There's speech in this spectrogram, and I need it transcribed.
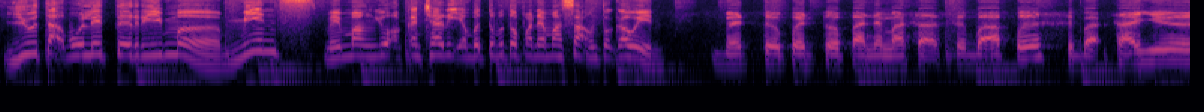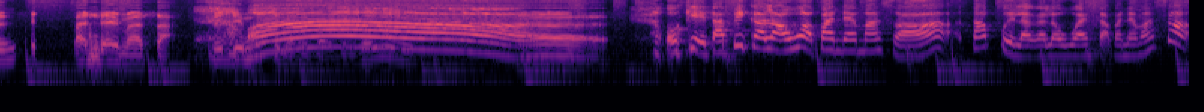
You tak boleh terima means memang you akan cari yang betul-betul pandai masak untuk kahwin. Betul-betul pandai masak. Sebab apa? Sebab saya pandai masak. So dia mesti nak masak untuk saya. Ah. Ah, Okey, tapi kalau awak pandai masak, tak apalah kalau wife tak pandai masak.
